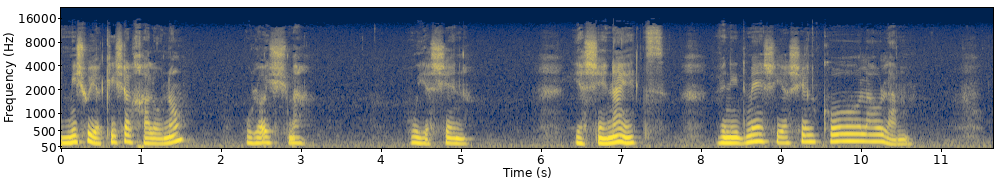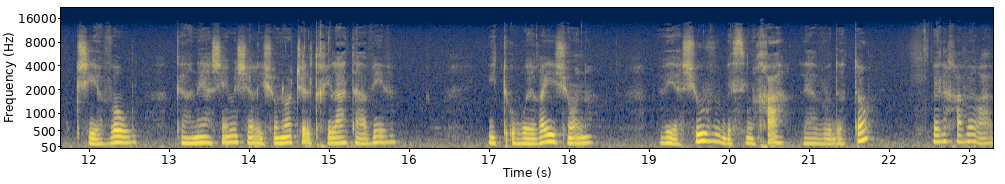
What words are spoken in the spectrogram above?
אם מישהו יקיש על חלונו, הוא לא ישמע. הוא ישן. ישן העץ, ונדמה שישן כל העולם. וכשיבואו קרני השמש הראשונות של תחילת האביב, יתעורר האישון וישוב בשמחה לעבודתו ולחבריו.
